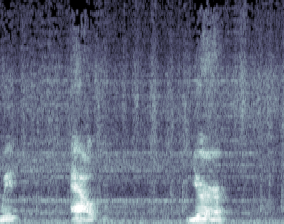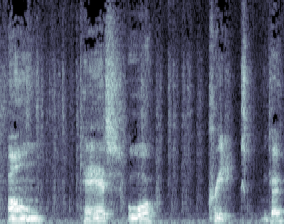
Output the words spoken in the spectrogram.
without your own cash or credit. Okay?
